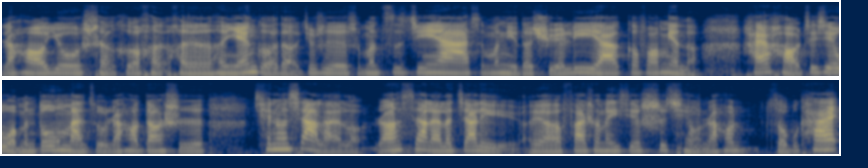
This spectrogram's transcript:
然后又审核很很很严格的，就是什么资金啊，什么你的学历呀，各方面的还好，这些我们都满足。然后当时签证下来了，然后下来了，家里哎呀发生了一些事情，然后走不开，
